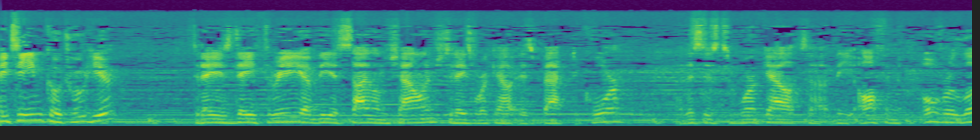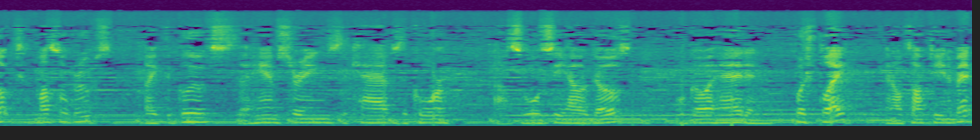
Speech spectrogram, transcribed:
Hey team, Coach Woot here. Today is day three of the Asylum Challenge. Today's workout is back to core. Uh, this is to work out uh, the often overlooked muscle groups like the glutes, the hamstrings, the calves, the core. Uh, so we'll see how it goes. We'll go ahead and push play, and I'll talk to you in a bit.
